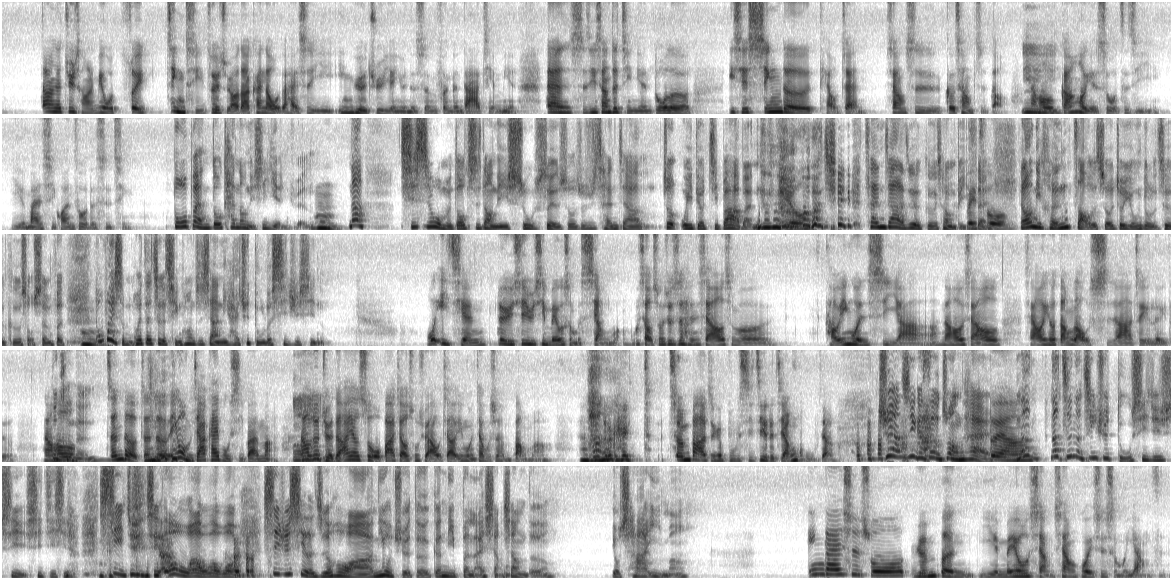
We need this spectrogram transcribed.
当然在剧场里面，我最近期最主要大家看到我的还是以音乐剧演员的身份跟大家见面，但实际上这几年多了一些新的挑战，像是歌唱指导，然后嗯刚好也是我自己也蛮喜欢做的事情。多半都看到你是演员。嗯，那其实我们都知道，你十五岁的时候就去参加，就为丢几爸版，然后 去参加了这个歌唱比赛。没错，然后你很早的时候就拥有了这个歌手身份，嗯那为什么会在这个情况之下，你还去读了戏剧系呢？我以前对于戏剧系没有什么向往，我小时候就是很想要什么考英文系啊，然后想要想要以后当老师啊这一类的。然后，真的真的，因为我们家开补习班嘛，嗯然后我就觉得啊，要是我爸教数学啊，我教英文，这样不是很棒吗？然后就可以称霸整个补习界的江湖，这样。居然是一个这个状态。对啊，那那真的进去读戏剧系、戏剧系、戏剧系，哦哇哇哇！戏剧系了之后啊，你有觉得跟你本来想象的有差异吗？应该是说原本也没有想象会是什么样子，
